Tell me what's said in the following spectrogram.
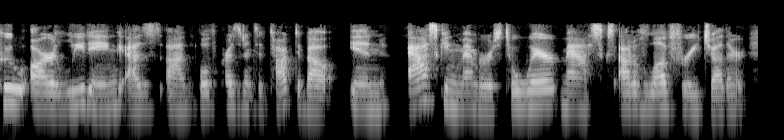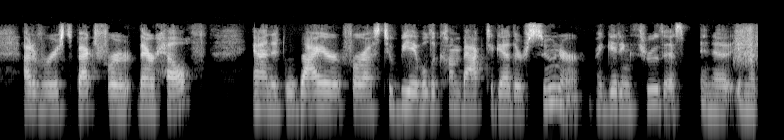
who are leading, as uh, both presidents have talked about, in asking members to wear masks out of love for each other, out of respect for their health and a desire for us to be able to come back together sooner by getting through this in a in a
